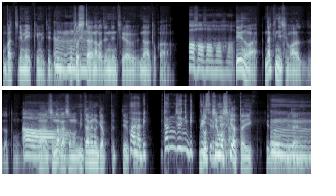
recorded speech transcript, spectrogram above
バッチリメイク決めてて、うんうんうん落としたらなんか全然違うなとか。はあはあはあは。っていうのはなきにしもあらずだと思うあー。そのなんかその見た目のギャップっていうか、あはいはい。単純にびっくどっりするみたいな。ちも好きだったらいいけどみたいな。うんうんうんうん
